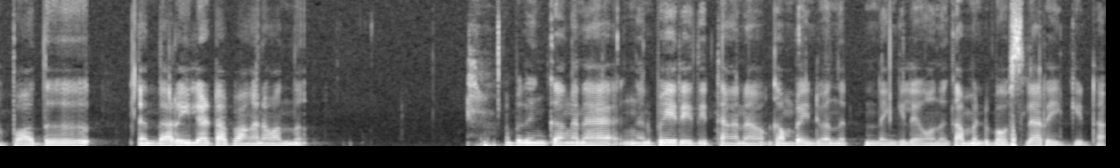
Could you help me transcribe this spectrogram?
അപ്പോൾ അത് എന്താ അറിയില്ല കേട്ടോ. അപ്പോൾ അങ്ങനെ വന്ന്. അപ്പോൾ നിങ്ങൾക്ക് അങ്ങനെ ഇങ്ങനെ പേര് എഴുതിയിട്ട് അങ്ങനെ കംപ്ലയിന്റ് വന്നിട്ടുണ്ടെങ്കിൽ ഒന്ന് കമന്റ് ബോക്സിൽ അറിയിക്കുക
